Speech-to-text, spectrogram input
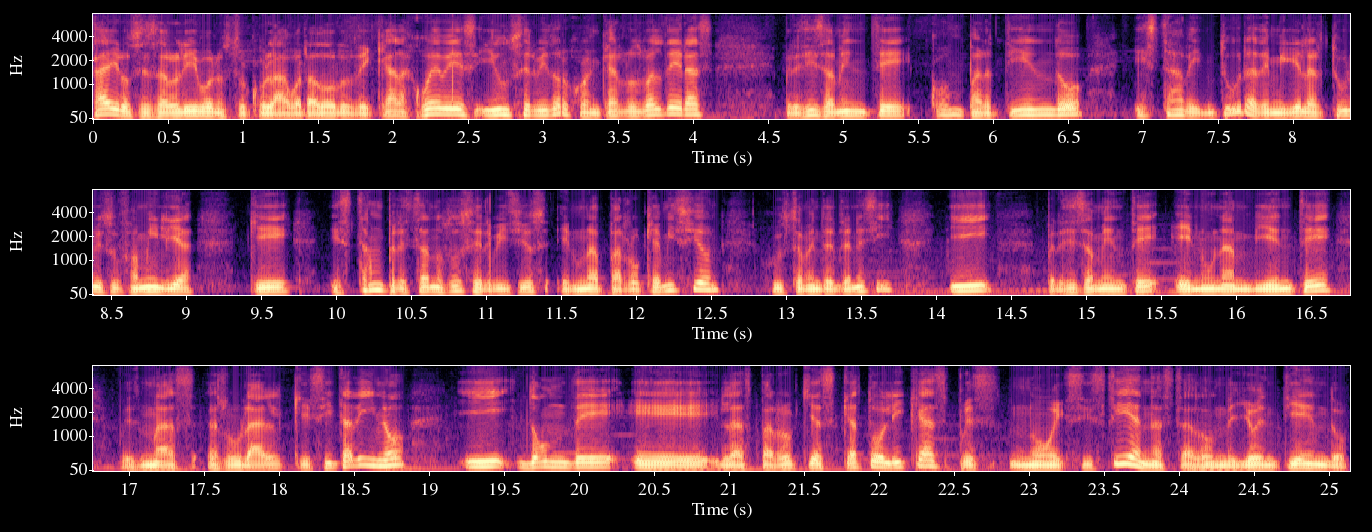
Jairo César Olivo, nuestro colaborador de cada jueves, y un servidor, Juan Carlos Valderas, precisamente compartiendo esta aventura de Miguel Arturo y su familia que están prestando sus servicios en una parroquia misión, justamente en Tennessee, y precisamente en un ambiente pues más rural que citadino y donde eh, las parroquias católicas pues no existían hasta donde yo entiendo.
